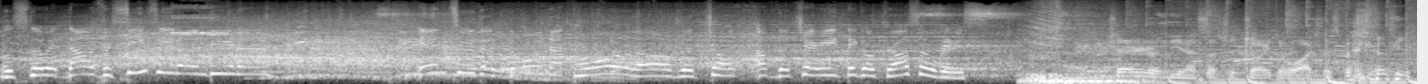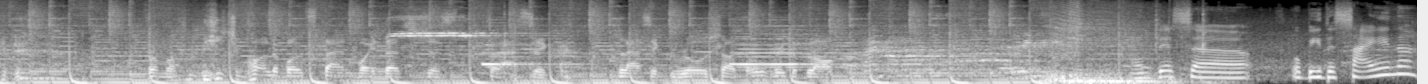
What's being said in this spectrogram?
will slow it down for Cici Rondina into the donut hole of the chalk of the Chery Tiggo crossovers. Cherry Rondina is such a joy to watch, especially from a beach volleyball standpoint. That's just classic, classic roll shot over the block. And this uh, will be the sign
